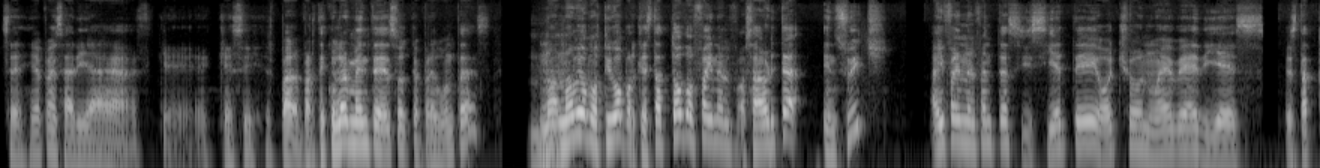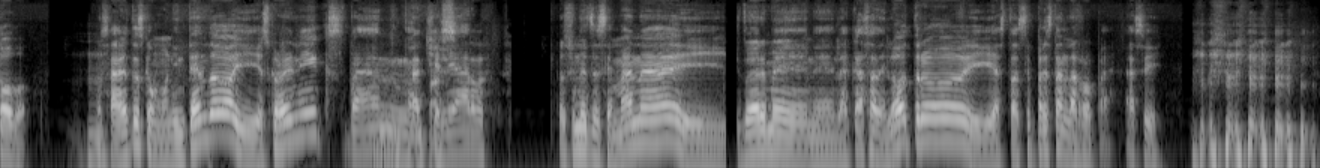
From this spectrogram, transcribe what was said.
Sí, yo pensaría que, que sí. Particularmente eso que preguntas. No, no veo motivo porque está todo Final. O sea, ahorita en Switch hay Final Fantasy 7, 8, 9, 10. Está todo. O sea, ahorita es como Nintendo y Square Enix van mm, a chelear los fines de semana y duermen en la casa del otro y hasta se prestan la ropa, así.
